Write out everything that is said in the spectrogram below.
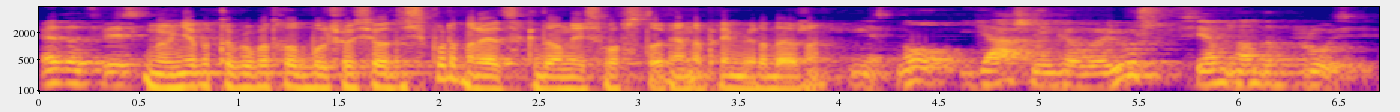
Этот весь... Ну, мне такой подход больше всего до сих пор нравится, когда он есть в App Store, например, даже. Нет, ну, я ж не говорю, что всем надо бросить.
